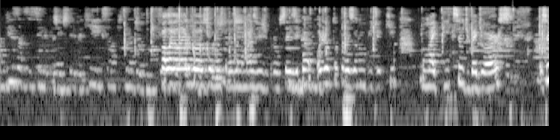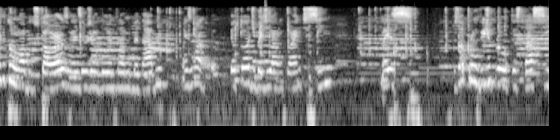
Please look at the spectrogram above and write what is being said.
Avisa a Cecília que a gente teve aqui, que se ela precisar de alguma coisa... Fala galera, eu sou o trazendo mais vídeo pra vocês. E bom, hoje eu tô trazendo um vídeo aqui no Hypixel de Bad Wars. Eu sei que eu tô no lobby dos Wars, mas eu já vou entrar no BW. Mas mano, eu tô de Bad Lion Client sim. Mas só pra um vídeo pra eu testar se,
